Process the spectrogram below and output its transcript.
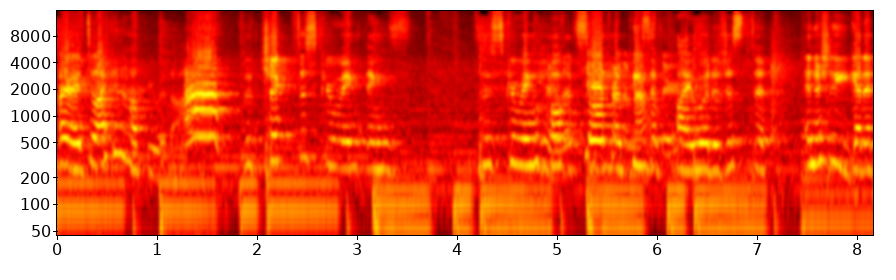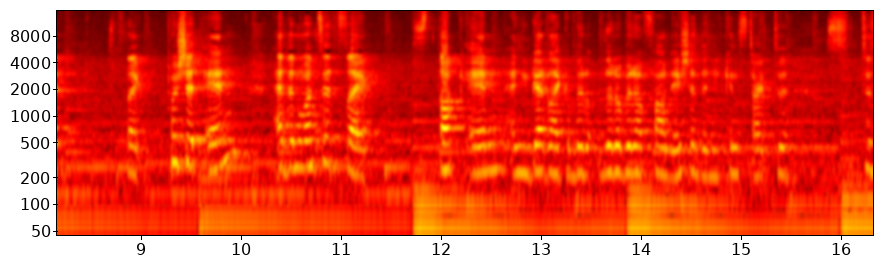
Alright, so I can help you with that. Ah! The trick to screwing things, to screwing let's hooks on a piece of plywood is just to initially get it, like push it in, and then once it's like stuck in and you get like a bit, little bit of foundation, then you can start to to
